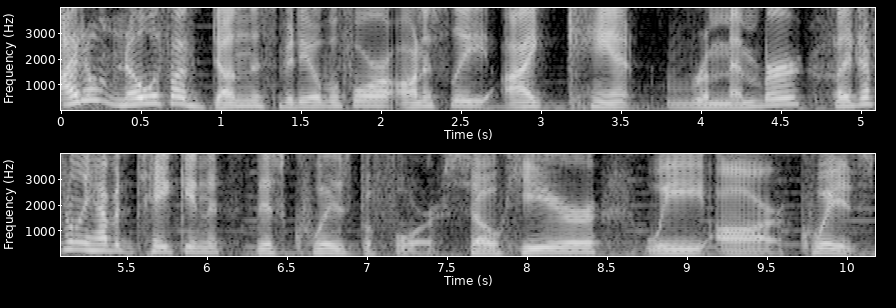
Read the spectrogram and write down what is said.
I don't know if I've done this video before. Honestly, I can't remember, but I definitely haven't taken this quiz before. So here we are. Quiz.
